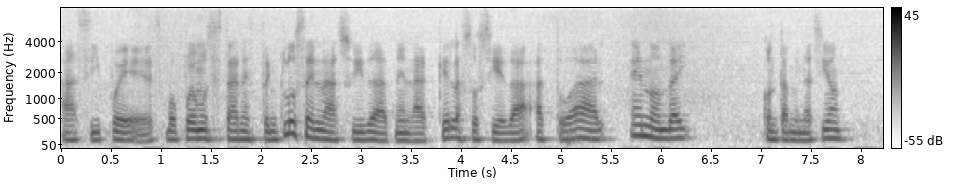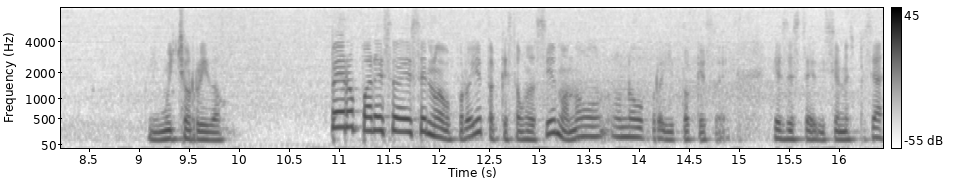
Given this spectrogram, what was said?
Así pues, podemos estar esto, incluso en la ciudad, en la que la sociedad actual, en donde hay contaminación y mucho ruido. Pero para eso es el nuevo proyecto que estamos haciendo, ¿no? Un, nuevo proyecto que es, es esta edición especial.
